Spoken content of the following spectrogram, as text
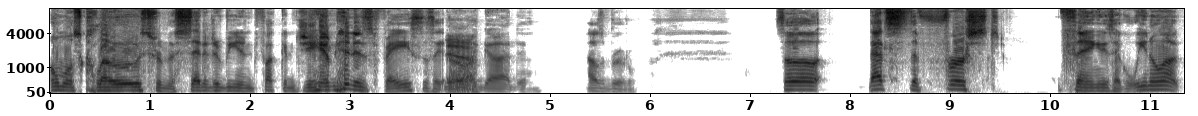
almost closed from the sedative being fucking jammed in his face. It's like, oh my god, dude, that was brutal. So that's the first thing. He's like, well, you know what?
